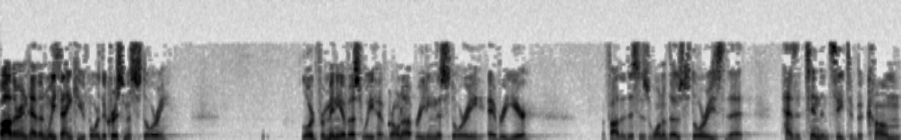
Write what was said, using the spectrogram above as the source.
Father in heaven, we thank you for the Christmas story. Lord, for many of us, we have grown up reading this story every year. Father, this is one of those stories that has a tendency to become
